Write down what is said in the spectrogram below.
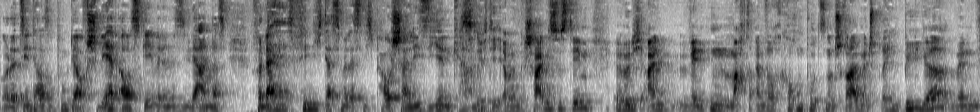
oder 10.000 Punkte auf Schwert ausgebe, dann ist es wieder anders. Von daher finde ich, dass man das nicht pauschalisieren Das ist kann. richtig, aber ein gescheites System äh, würde ich einwenden, macht einfach Kochen, Putzen und Schreiben entsprechend billiger. Wenn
